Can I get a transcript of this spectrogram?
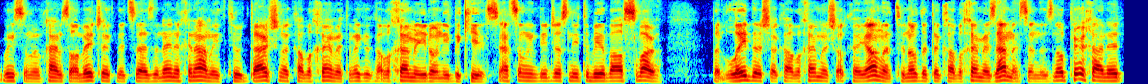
Brings some Reb Chaim Soloveitchik that says, "And then echanami to darshan a kavachemer to make a kavachemer you don't need bekiyas. That's something they just need to be about svara. But later shakavachemer shakayama to know that the kavachemer is emes and there's no pircha on it.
